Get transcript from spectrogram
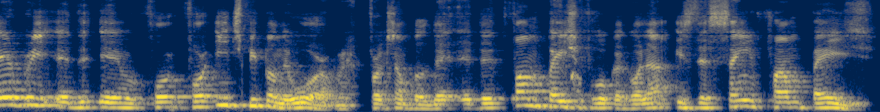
every uh, for for each people in the world, for example, the, the fan page of Coca-Cola is the same fan page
